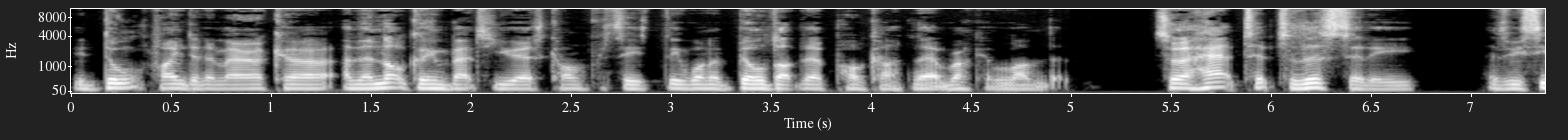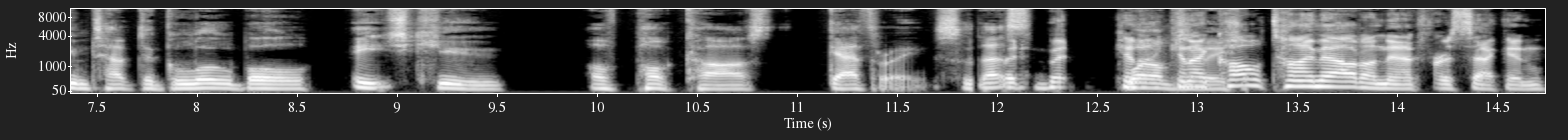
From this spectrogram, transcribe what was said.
you don't find in America, and they're not going back to US conferences. They want to build up their podcast network in London. So a hat tip to this city as we seem to have the global HQ of podcast gatherings. So that's But, but can, I, can I call time out on that for a second?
